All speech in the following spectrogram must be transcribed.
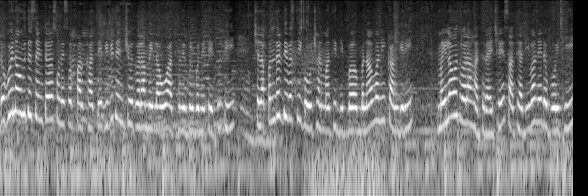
ડભોઈના ઉમિત સેન્ટર સોનેશ્વર પાર્ક ખાતે વિવિધ એનજીઓ દ્વારા મહિલાઓ આત્મનિર્ભર બને તે હેતુથી છેલ્લા પંદર દિવસથી ગૌછાણમાંથી દીપ બનાવવાની કામગીરી મહિલાઓ દ્વારા હાથ ધરાય છે. સાથે આ દીવાને ડભોઈથી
